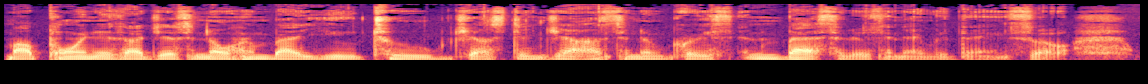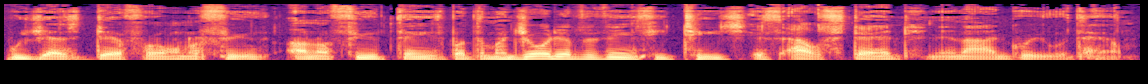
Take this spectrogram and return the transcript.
My point is, I just know him by YouTube, Justin Johnson of Grace Ambassadors and everything. So we just differ on a few, on a few things, but the majority of the things he teach is outstanding and I agree with him.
